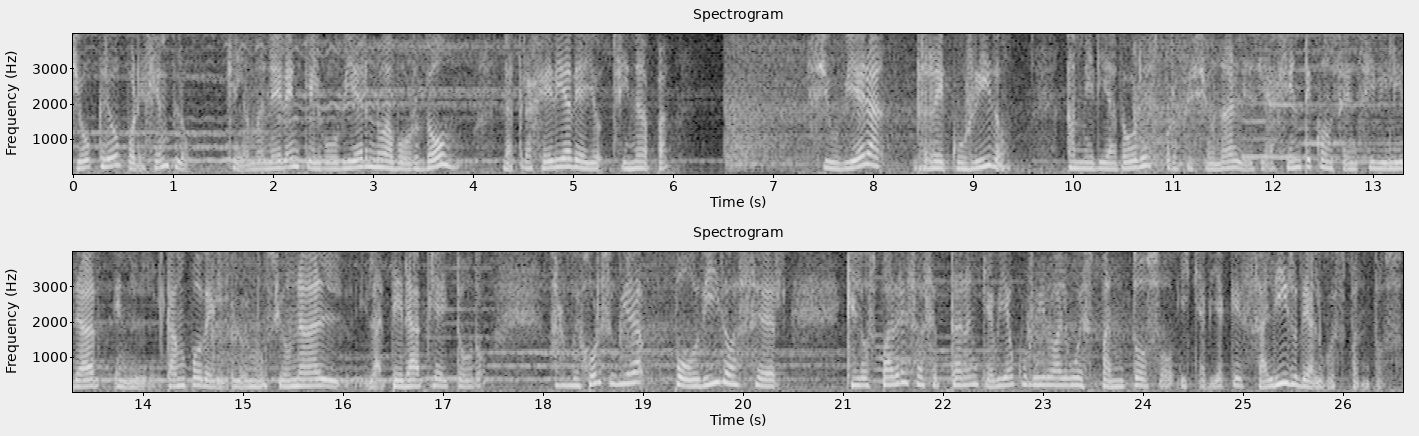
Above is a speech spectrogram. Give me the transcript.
yo creo, por ejemplo, que la manera en que el gobierno abordó la tragedia de Ayotzinapa, si hubiera recurrido a mediadores profesionales y a gente con sensibilidad en el campo de lo emocional, la terapia y todo, a lo mejor se hubiera podido hacer que los padres aceptaran que había ocurrido algo espantoso y que había que salir de algo espantoso.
